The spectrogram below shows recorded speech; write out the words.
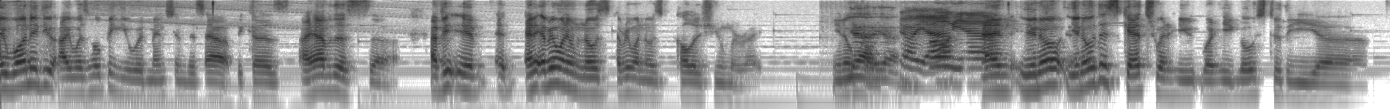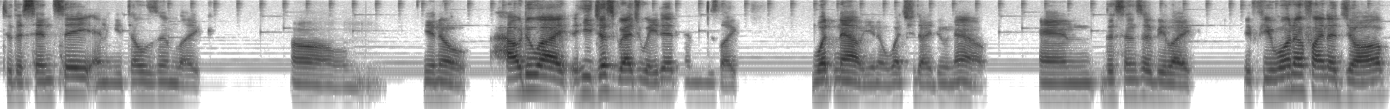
i wanted you i was hoping you would mention this out because i have this uh have you and everyone knows everyone knows college humor right? You know yeah college- yeah. Oh yeah. oh yeah. And you know you know the sketch where he where he goes to the uh to the sensei and he tells him like um you know how do i he just graduated and he's like what now? You know what should i do now? And the sensei would be like if you want to find a job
